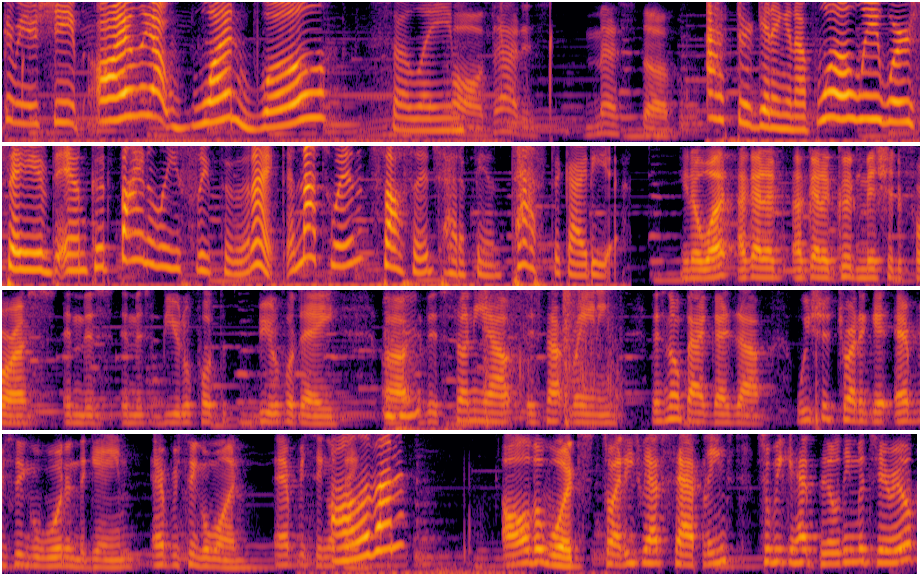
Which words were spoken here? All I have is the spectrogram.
Come here, sheep. Oh, I only got one wool. So lame. Oh, that is messed up. After getting enough wool, we were saved and could finally sleep through the night. And that's when Sausage had a fantastic idea. You know what? I got a I got a good mission for us in this in this beautiful beautiful day. Uh, Mhm. It's sunny out. It's not raining. There's no bad guys out. We should try to get every single wood in the game. Every single one. Every single All thing. of them? All the woods. So at least we have saplings. So we can have building material.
